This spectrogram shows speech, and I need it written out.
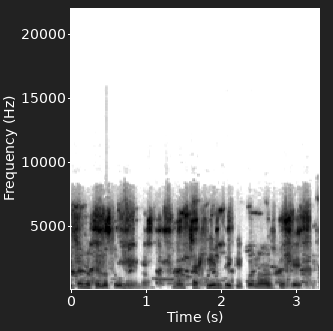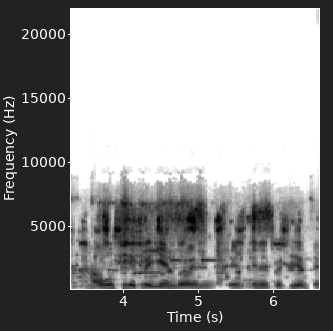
eso es lo que los une, ¿no? Mucha gente que conozco que aún sigue creyendo en, en el presidente,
